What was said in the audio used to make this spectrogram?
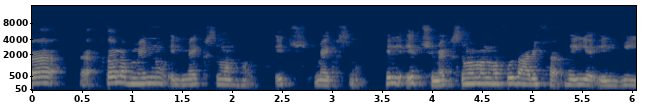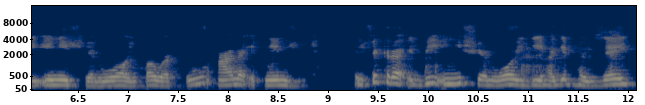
فطلب منه ال maximum height H maximum ال H maximum المفروض عارفها هي ال V initial y power 2 على 2 g الفكرة ال V initial y دي هجيبها إزاي؟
